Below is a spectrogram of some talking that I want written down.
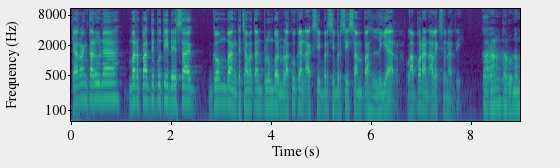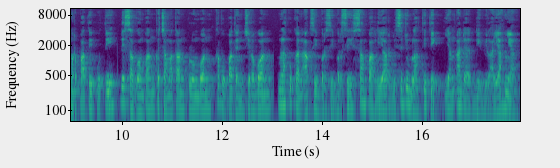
Karang Taruna, Merpati Putih Desa Gombang, Kecamatan Plumbon melakukan aksi bersih-bersih sampah liar. Laporan Alex Sunardi. Karang Taruna Merpati Putih, Desa Gombang, Kecamatan Plumbon, Kabupaten Cirebon, melakukan aksi bersih-bersih sampah liar di sejumlah titik yang ada di wilayahnya.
